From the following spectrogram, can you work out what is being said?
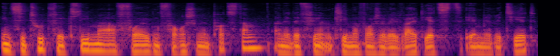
Institut für Klimafolgenforschung in Potsdam, einer der führenden Klimaforscher weltweit, jetzt emeritiert.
